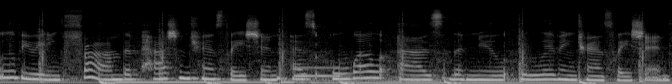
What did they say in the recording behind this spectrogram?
we will be reading from the Passion Translation as well as the New Living Translation.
